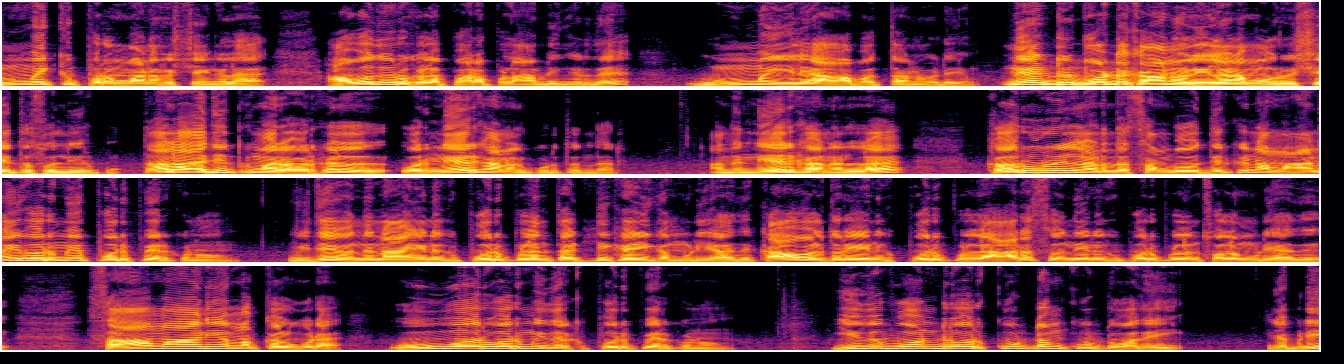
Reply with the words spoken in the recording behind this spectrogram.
உண்மைக்கு புறம்பான விஷயங்களை அவதூறுகளை பரப்பலாம் அப்படிங்கிறது உண்மையிலே ஆபத்தான விடயம். நேற்று போட்ட காணொளியில் நம்ம ஒரு விஷயத்தை சொல்லியிருப்போம். தல அஜித்குமார் அவர்கள் ஒரு நேர்காணல் கொடுத்திருந்தார். அந்த நேர்காணலில் கரூரில் நடந்த சம்பவத்திற்கு நம்ம அனைவருமே பொறுப்பேற்கணும். விஜய் வந்து நான் எனக்கு பொறுப்புலன்னு தட்டி கழிக்க முடியாது. காவல்துறை எனக்கு பொறுப்பு இல்லை. அரசு வந்து எனக்கு பொறுப்புலன்னு சொல்ல முடியாது. சாமானிய மக்கள் கூட ஒவ்வொருவரும் இதற்கு பொறுப்பேற்கணும். இது போன்ற ஒரு கூட்டம் கூட்டுவதை எப்படி?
